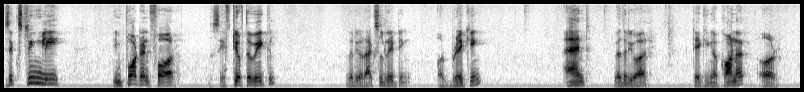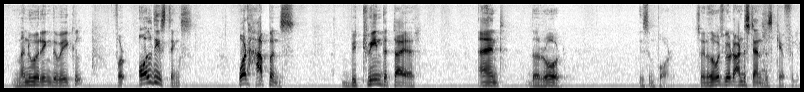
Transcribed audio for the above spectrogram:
is extremely important for the safety of the vehicle, whether you are accelerating or braking and whether you are taking a corner or maneuvering the vehicle. For all these things, what happens between the tire and the road is important. So in other words, we have to understand this carefully.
